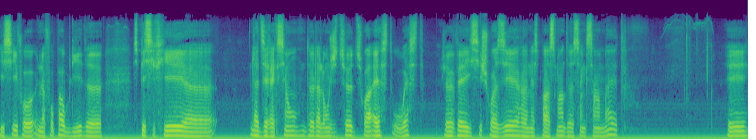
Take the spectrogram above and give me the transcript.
Ici, il, ne faut pas oublier de spécifier euh, la direction de la longitude, soit est ou ouest. Je vais ici choisir un espacement de 500 mètres et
